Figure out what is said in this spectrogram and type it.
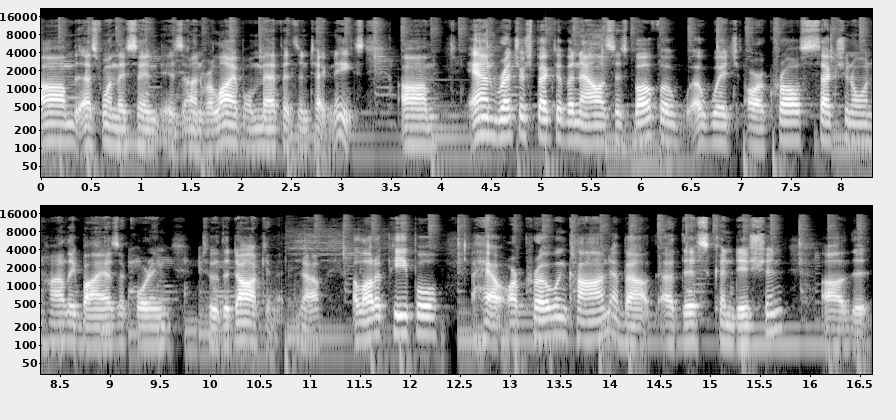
um, that's one they say is unreliable methods and techniques, um, and retrospective analysis, both of, of which are cross-sectional and highly biased according to the document. Now, a lot of people have, are pro and con about uh, this condition, uh, the,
